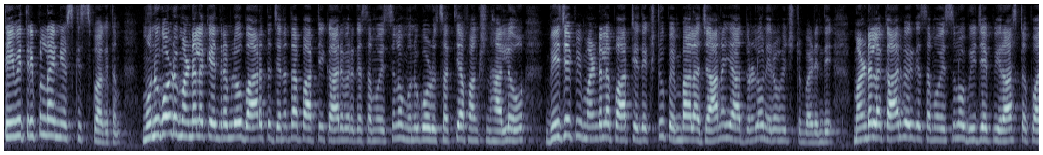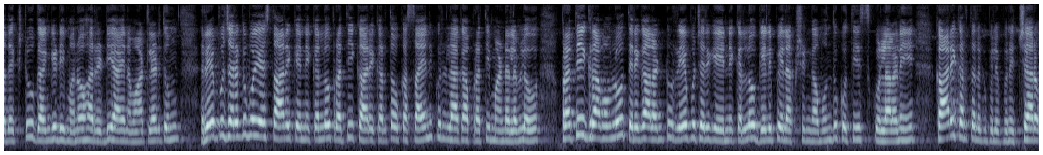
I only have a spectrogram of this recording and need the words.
టీవీ త్రిపుల్ నైన్ న్యూస్కి స్వాగతం. మునుగోడు మండల కేంద్రంలో భారత జనతా పార్టీ కార్యవర్గ సమావేశంలో మునుగోడు సత్య ఫంక్షన్ హాల్లో బీజేపీ మండల పార్టీ అధ్యక్షుడు పెంబాల జానయ్య ఆధ్వర్యంలో నిర్వహించబడింది. మండల కార్యవర్గ సమావేశంలో బీజేపీ రాష్ట్ర ఉపాధ్యక్షుడు గంగిడి మనోహర్ రెడ్డి ఆయన మాట్లాడుతూ రేపు జరగబోయే స్థానిక ఎన్నికల్లో ప్రతి కార్యకర్త ఒక సైనికునిలాగా ప్రతి మండలంలో ప్రతి గ్రామంలో తిరగాలంటూ రేపు జరిగే ఎన్నికల్లో గెలిపే లక్ష్యంగా ముందుకు తీసుకెళ్ళాలని కార్యకర్తలకు పిలుపునిచ్చారు.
